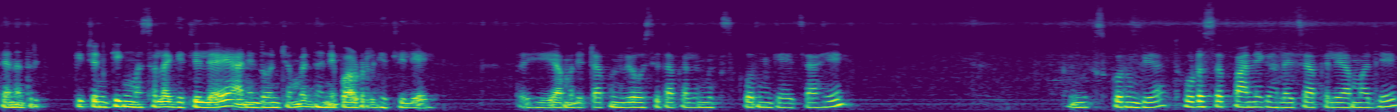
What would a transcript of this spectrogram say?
त्यानंतर किचन किंग मसाला घेतलेला आहे आणि दोन चम्मच धने पावडर घेतलेली आहे. तर हे यामध्ये टाकून व्यवस्थित आपल्याला मिक्स करून घ्यायचं आहे. मिक्स करून घ्या. थोडंसं पाणी घालायचं आपल्याला यामध्ये.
